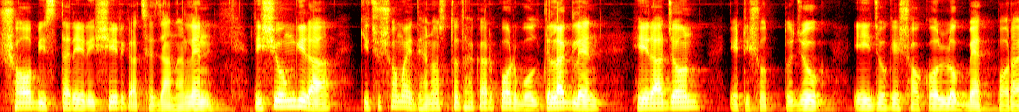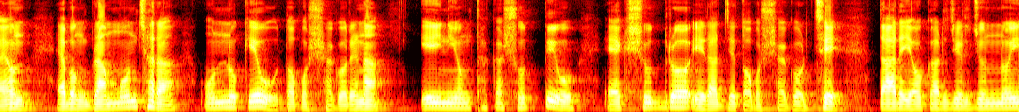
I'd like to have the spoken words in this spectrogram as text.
সবিস্তারে ঋষির কাছে জানালেন। ঋষি অঙ্গিরা কিছু সময় ধ্যানস্থ থাকার পর বলতে লাগলেন, হে রাজন, এটি সত্য যুগ। এই যুগে সকল লোক বেদপরায়ণ এবং ব্রাহ্মণ ছাড়া অন্য কেউ তপস্যা করে না। এই নিয়ম থাকা সত্ত্বেও এক শূদ্র এ রাজ্যে তপস্যা করছে। তার এই অকার্যের জন্যই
